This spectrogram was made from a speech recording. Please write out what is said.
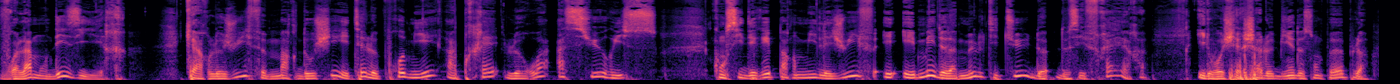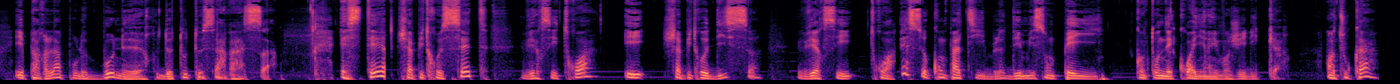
Voilà mon désir car le juif Mardoché était le premier après le roi Assuérus, considéré parmi les juifs et aimé de la multitude de ses frères. Il rechercha le bien de son peuple et parla pour le bonheur de toute sa race. Esther chapitre 7 verset 3 et chapitre 10 verset 3. Est-ce compatible d'aimer son pays quand on est croyant évangélique? En tout cas,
